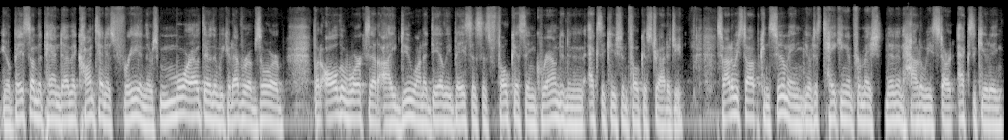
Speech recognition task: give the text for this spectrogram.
You know, based on the pandemic, content is free and there's more out there than we could ever absorb. But all the work that I do on a daily basis is focused and grounded in an execution focused strategy. So how do we stop consuming, you know, just taking information in and how do we start executing?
